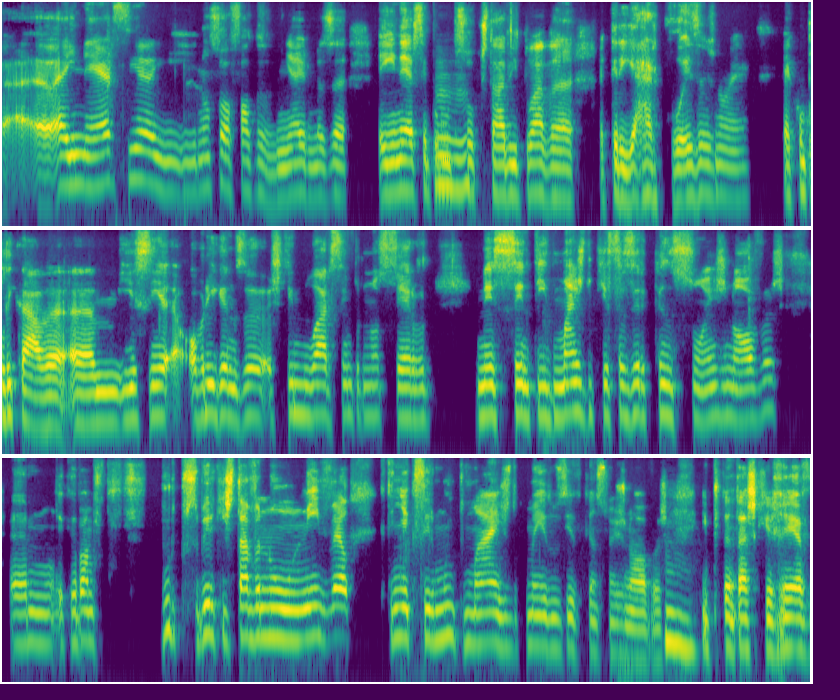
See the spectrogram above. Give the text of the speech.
a, inércia, e não só a falta de dinheiro, mas a, a inércia para uma Uhum. pessoa que está habituada a, a criar coisas, não é? É complicada Ahm, e assim eh, obriga-nos a estimular sempre o nosso cérebro nesse sentido, mais do que a fazer canções novas, ahm, acabámos por, por perceber que isto estava num nível que tinha que ser muito mais do que meia dúzia de canções novas e portanto acho que a Rev,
